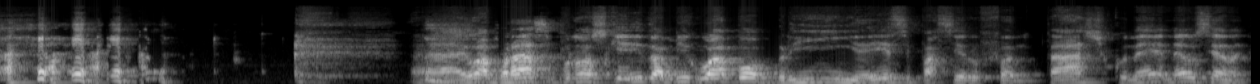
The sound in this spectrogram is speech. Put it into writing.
ah, um abraço para o nosso querido amigo Abobrinha, esse parceiro fantástico, né, né, Luciana?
